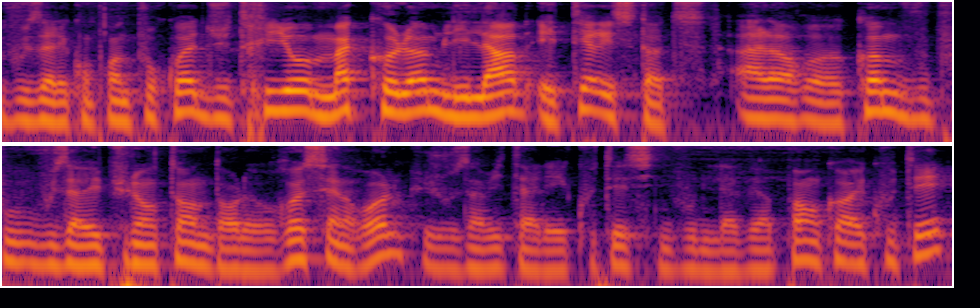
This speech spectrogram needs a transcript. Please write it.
vous allez comprendre pourquoi, du trio McCollum, Lillard et Terry Stotts. Alors, euh, comme vous, vous, avez pu l'entendre dans le Russ Roll, que je vous invite à aller écouter si vous ne l'avez pas encore écouté,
